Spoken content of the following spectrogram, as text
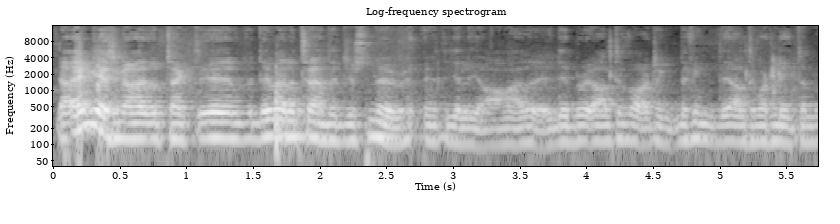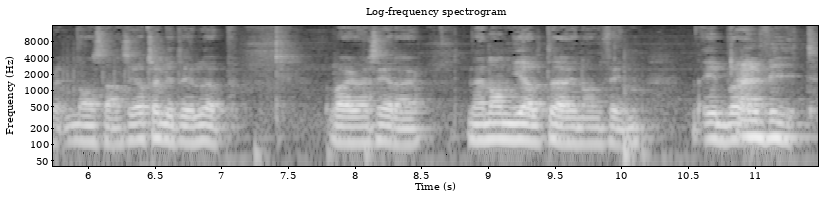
ja, en grej som jag har upptäckt, eh, det är väldigt trendigt just nu. Eller ja, det har alltid varit, det det har alltid varit lite någonstans. Jag tar lite illa upp varje gång jag ser det här. När någon hjälte är i någon film. I bör- Är vit.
